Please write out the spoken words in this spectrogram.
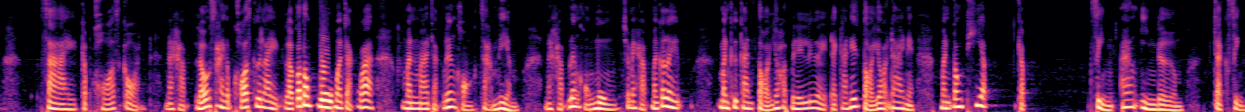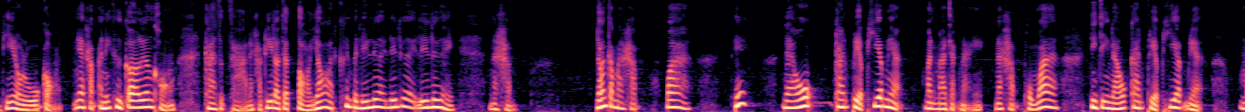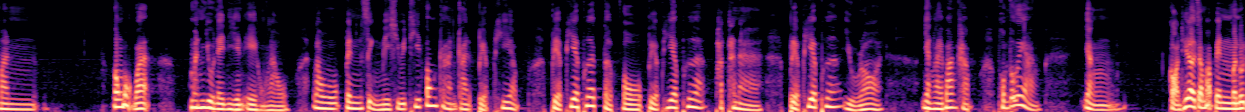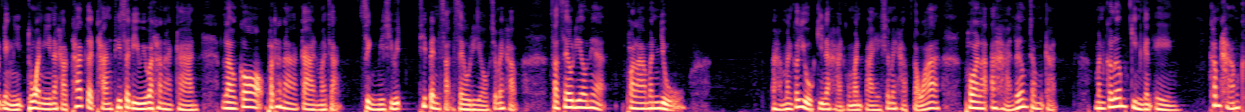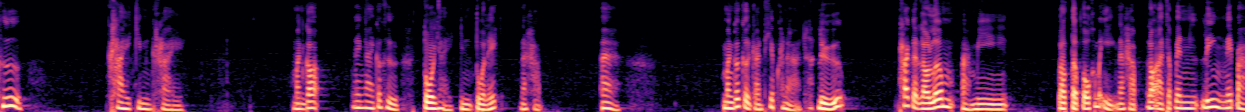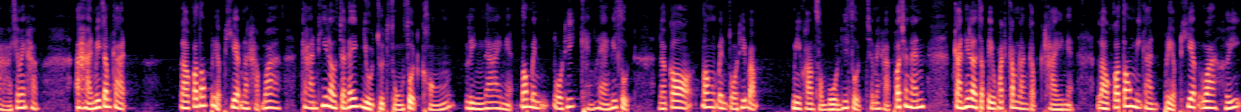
ไซน์กับ cos ก่อนนะครับแล้วไซน์กับ cos คืออะไร เราก็ต้องปูมาจากว่ามันมาจากเรื่องของสามเหลี่ยมนะครับเรื่องของมุมใช่ไหมครับมันก็เลยมันคือการต่อยอดไปเรื่อยๆ แต่การที่ต่อยอดได้เนี่ยมันต้องเทียบกับสิ่งอ้างอิงเดิมจากสิ่งที่เรารู้ก่อนเนี่ยครับอันนี้คือก็เรื่องของการศึกษานะครับที่เราจะต่อยอดขึ้นไปเรื่อยๆเรื่อยๆเรื่อยๆนะครับย้อนกลับมาครับว่าเอ๊ะแล้วการเปรียบเทียบเนี่ย มันมาจากไหนนะครับ ผมว่าจริง ๆ แล้วการเปรียบเทียบเนี่ยมันต้องบอกว่ามันอยู่ใน DNA ของเรา เราเป็นสิ่งมีชีวิตที่ต้องการการเปรียบเทียบ เปรียบเทียบเพื่อเติบโต เปรียบเทียบเพื่อพัฒนา เปรียบเทียบเพื่ออยู่รอด อย่างไรบ้างครับ ผมตัวอย่าง อย่างก่อนที่เราจะมาเป็นมนุษย์อย่างนี้ทุกวันนี้นะครับ ถ้าเกิดทางทฤษฎีวิวัฒนาการ เราก็พัฒนาการมาจากสิ่งมีชีวิตที่เป็นสัตว์เซลล์เดียวใช่ไหมครับ สัตว์เซลล์เดียวเนี่ยพอเวลามันอยู่ อ่ามันก็อยู่กินอาหารของมันไปใช่ไหมครับ แต่ว่าพอเวลาอาหารเริ่มจำกัด มันก็เริ่มกินกันเองคำถามคือ ใครกินใคร มันก็ง่าย ๆก็คือตัวใหญ่กินตัวเล็กนะครับอ่ามันก็เกิดการเทียบขนาด หรือถ้าเกิดเราเริ่มอ่ามีเราเติบโตขึ้นมาอีกนะครับ เราอาจจะเป็นลิงในป่าใช่ไหมครับ อาหารมีจำกัด เราก็ต้องเปรียบเทียบนะครับว่าการที่เราจะได้อยู่จุดสูงสุดของลิงได้เนี่ยต้องเป็นตัวที่แข็งแรงที่สุด แล้วก็ต้องเป็นตัวที่แบบมีความสมบูรณ์ที่สุดใช่ไหมครับเพราะฉะนั้นการที่เราจะไปวัดกำลังกับใครเนี่ยเราก็ต้องมีการเปรียบเทียบว่าเฮ้ย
